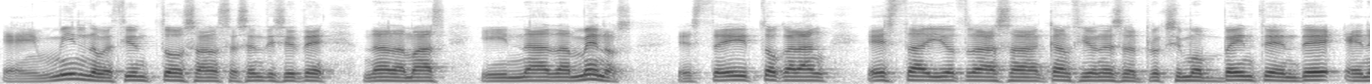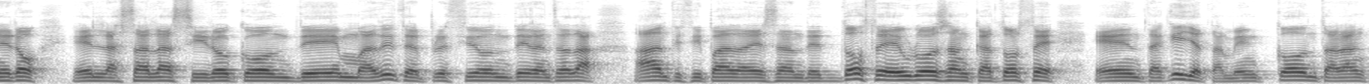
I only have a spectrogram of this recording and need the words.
en 1967 nada más y nada menos. Stay tocarán esta y otras ah, canciones el próximo 20 de enero en la sala Siroco de Madrid. El precio de la entrada anticipada es de 12 euros, 14 en taquilla. También contarán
